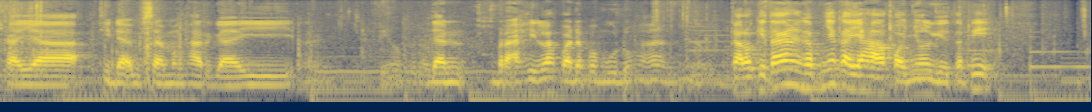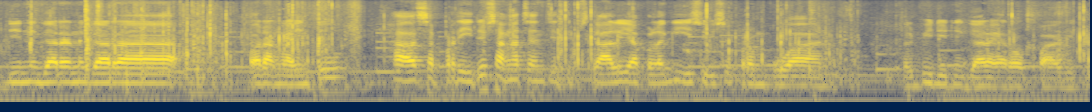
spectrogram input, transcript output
kayak tidak bisa menghargai dan berakhirlah pada pembunuhan. Kalau kita kan anggapnya kayak hal konyol gitu, tapi di negara-negara orang lain tuh hal seperti itu sangat sensitif sekali apalagi isu-isu perempuan lebih di negara Eropa gitu.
